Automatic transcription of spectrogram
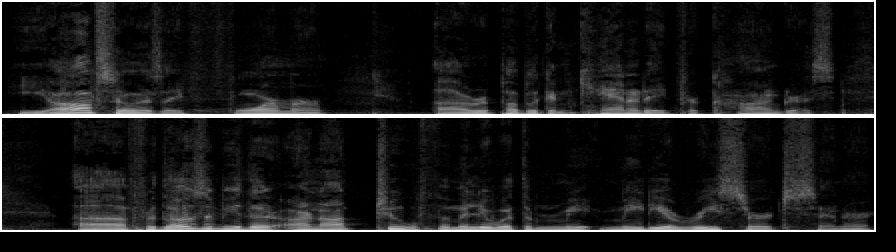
He also is a former Republican candidate for Congress. Uh, for those of you that are not too familiar with the Me- Media Research Center,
